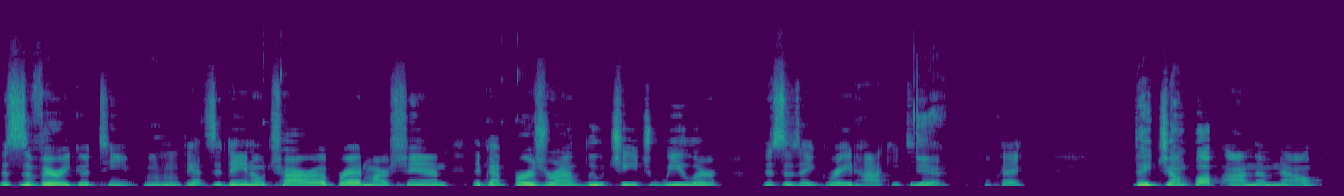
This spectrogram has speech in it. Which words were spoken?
this is a very good team. Mm-hmm. They got Zdeno Chara, Brad Marchand. They've got Bergeron, Lucic, Wheeler. This is a great hockey team. Yeah. Okay, they jump up on them now,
